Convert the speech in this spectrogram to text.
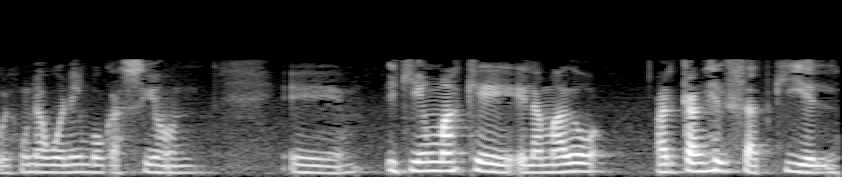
pues una buena invocación. Eh, y quién más que el amado Arcángel Zadkiel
